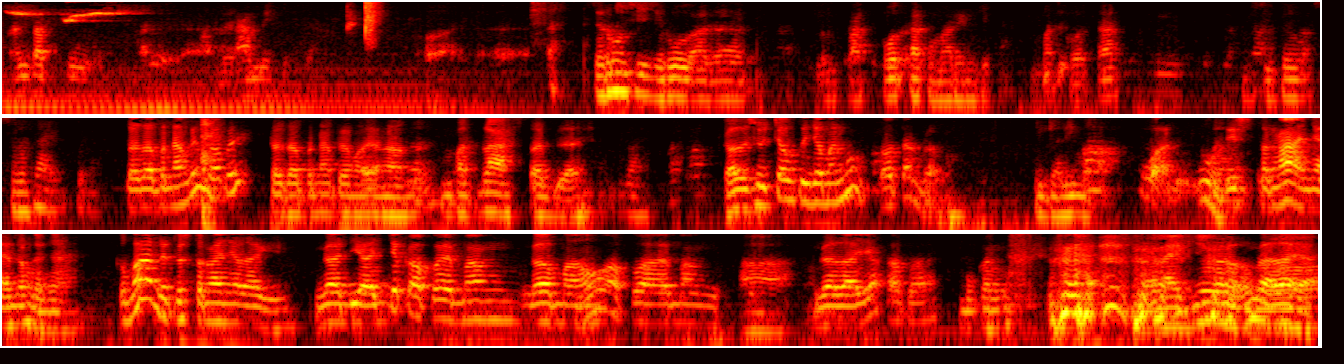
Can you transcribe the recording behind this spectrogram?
mantap tuh rame kita seru sih seru. Ada empat kota kemarin kita empat kota. Di situ selesai. Total penampil berapa nih? Total penampil yang lama empat belas. 14 kalau Suca waktu zamanmu total berapa tiga lima. Waduh Wah. berarti setengahnya dong. setengah. Ke mana tuh setengahnya lagi? Nggak diajak apa emang nggak mau apa emang ah. nggak layak apa? Bukan. Nggak layak juga dong. nggak layak.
